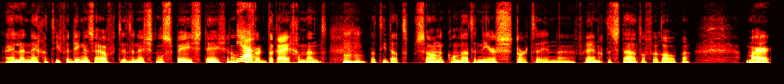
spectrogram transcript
hele negatieve dingen zei over het International Space Station. Als Ja. een soort dreigement. Mhm. Dat hij dat persoonlijk kon laten neerstorten in de Verenigde Staten of Europa. Maar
